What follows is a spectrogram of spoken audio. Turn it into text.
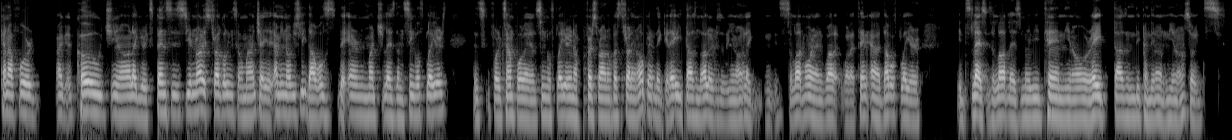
can afford a coach, you know, like your expenses, you're not struggling so much. I, I mean, obviously doubles they earn much less than singles players, it's for example a singles player in a first round of Australian Open they get eighty thousand dollars you know like it's a lot more and while while a ten uh, doubles player it's less it's a lot less maybe 10 you know or 8000 depending on you know so it's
